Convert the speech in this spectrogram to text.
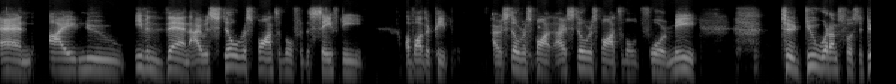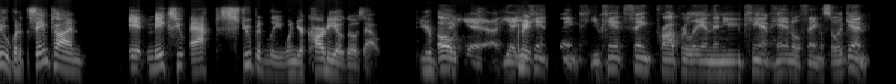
And I knew even then I was still responsible for the safety of other people. I was still respon- I was still responsible for me to do what I'm supposed to do. But at the same time, it makes you act stupidly when your cardio goes out. You're, oh yeah, yeah. I you mean, can't think. You can't think properly, and then you can't handle things. So again,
